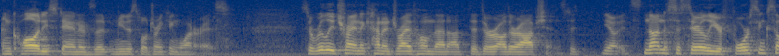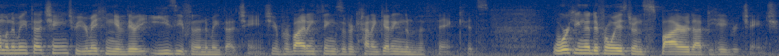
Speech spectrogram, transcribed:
and quality standards that municipal drinking water is. So really trying to kind of drive home that up that there are other options. You know, it's not necessarily you're forcing someone to make that change, but you're making it very easy for them to make that change. You're providing things that are kind of getting them to think. It's working on different ways to inspire that behavior change.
